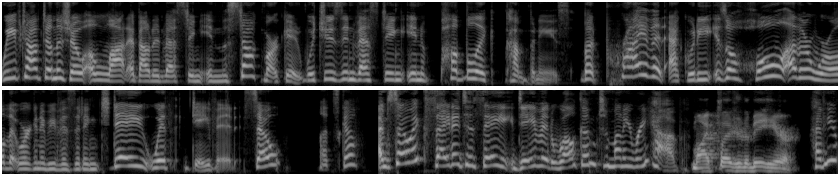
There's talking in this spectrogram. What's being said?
We've talked on the show a lot about investing in the stock market, which is investing in public companies. But private equity is a whole other world that we're going to be visiting today with David. So let's go. I'm so excited to say, David, welcome to Money Rehab. My pleasure to be here. Have you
